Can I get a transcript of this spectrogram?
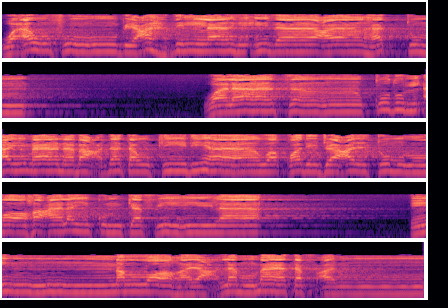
واوفوا بعهد الله اذا عاهدتم ولا تنقضوا الايمان بعد توكيدها وقد جعلتم الله عليكم كفيلا ان الله يعلم ما تفعلون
